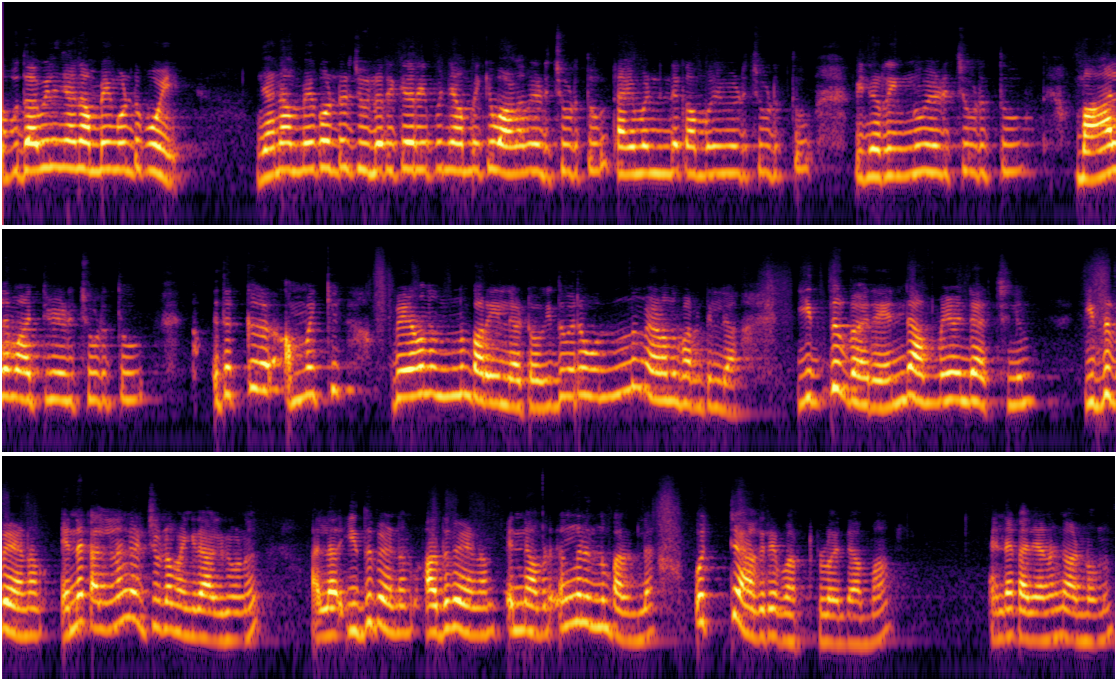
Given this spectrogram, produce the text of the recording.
അബുദാബിയിൽ ഞാൻ അമ്മയും കൊണ്ട് പോയി. ഞാൻ അമ്മയെ കൊണ്ട് ജ്വല്ലറി കയറിയപ്പോൾ ഞാൻ അമ്മയ്ക്ക് വള മേടിച്ചു കൊടുത്തു ഡയമണ്ടിന്റെ കമ്മൽ മേടിച്ചു കൊടുത്തു പിന്നെ റിങ് മേടിച്ചു കൊടുത്തു മാല മാറ്റി മേടിച്ചു കൊടുത്തു. ഇതൊക്കെ അമ്മയ്ക്ക് വേണമെന്നൊന്നും പറയില്ല കേട്ടോ. ഇതുവരെ ഒന്നും വേണമെന്ന് പറഞ്ഞിട്ടില്ല. ഇതുവരെ എന്റെ അമ്മയും എന്റെ അച്ഛനും ഇത് വേണം. എന്നെ കല്യാണം കഴിച്ചു വിടാൻ ഭയങ്കര ആഗ്രഹമാണ്. അല്ല ഇത് വേണം അത് വേണം എന്നെ അവിടെ അങ്ങനെയൊന്നും പറഞ്ഞില്ല ഒറ്റ ആഗ്രഹം പറഞ്ഞിട്ടുള്ളൂ എന്റെ അമ്മ. എന്റെ കല്യാണം കാണണമെന്നും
